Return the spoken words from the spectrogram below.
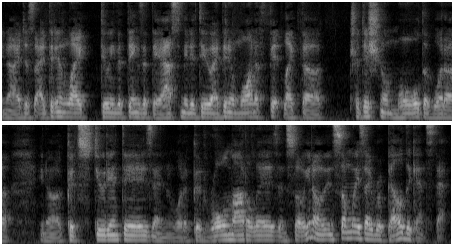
You know, I just I didn't like doing the things that they asked me to do. I didn't want to fit like the traditional mold of what a you know a good student is and what a good role model is, and so you know in some ways I rebelled against that.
